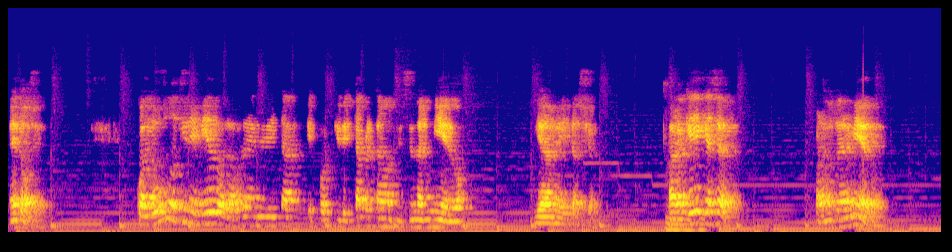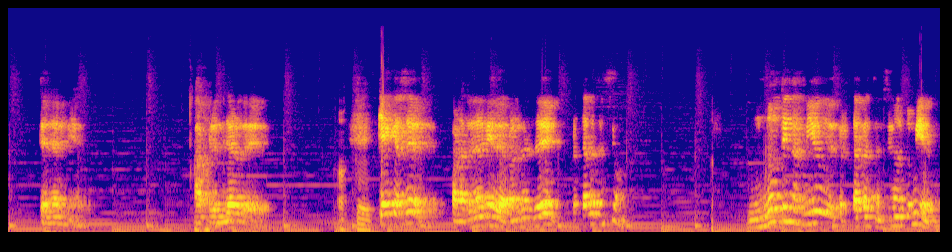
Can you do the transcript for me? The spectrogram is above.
Entonces, cuando uno tiene miedo a la hora de meditar es porque le está prestando atención al miedo y a la meditación. Ahora, ¿qué hay que hacer para no tener miedo? Tener miedo. Aprender de él. ¿Qué hay que hacer para tener miedo y aprender de él? Prestar atención. No tengas miedo de prestar atención a tu miedo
